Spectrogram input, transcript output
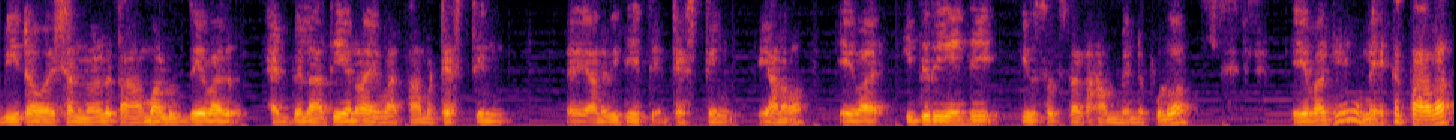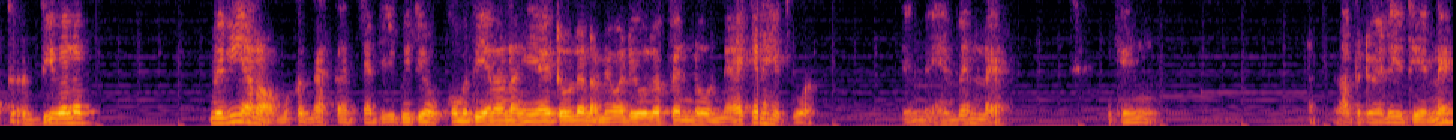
බීට වේෂන් වලට තාම අලුත් දේවල් ඇඩ්වෙලා තියෙනවා. ඒවා තාම ටෙස්ටින් යන විදි ටෙස්ටිං යනවා. ඒවා ඉදිරියේදී යසස්ලට හම්බෙන්න්න පුළුව ඒවගේ මේක තවත් ඩිවලප් වෙවි යන මොක නැත චටිපිට ඔක්කොම තියන ඒටුල නම වඩියල පෙන්න්න නෑකෙන හිතුව එන්න එහෙමෙන්න ඉතින් අපිට වැඩේ තියෙන්නේ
